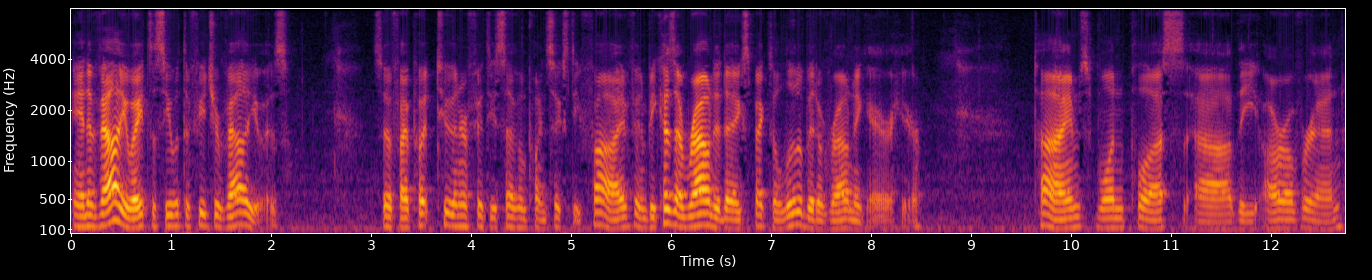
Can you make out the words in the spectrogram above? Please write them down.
and evaluate to see what the future value is. So if I put 257.65, and because I rounded, I expect a little bit of rounding error here, times 1 plus uh, the r over n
